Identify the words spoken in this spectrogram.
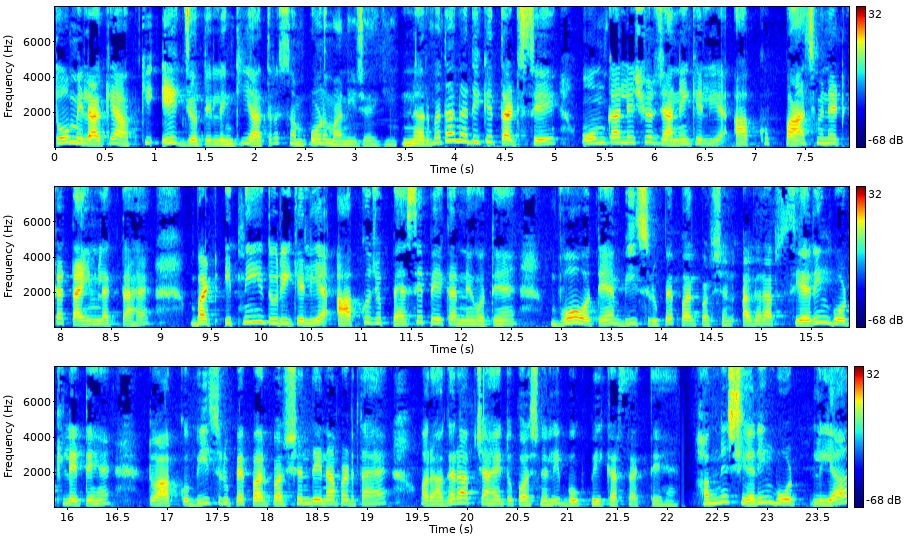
तो मिला के आपकी एक ज्योतिर्लिंग की यात्रा संपूर्ण मानी जाएगी। नर्मदा नदी के तट से ओमकालेश्वर जाने के लिए आपको पाँच मिनट का टाइम लगता है, बट इतनी ही दूरी के लिए आपको जो पैसे पे करने होते हैं, वो होते हैं बीस रुपये पर पर्सन। अगर आप शेयरिंग बोट लेते हैं तो आपको बीस रुपये पर पर्सन देना पड़ता है और अगर आप चाहें तो पर्सनली बुक भी कर सकते हैं। हमने शेयरिंग बोट लिया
